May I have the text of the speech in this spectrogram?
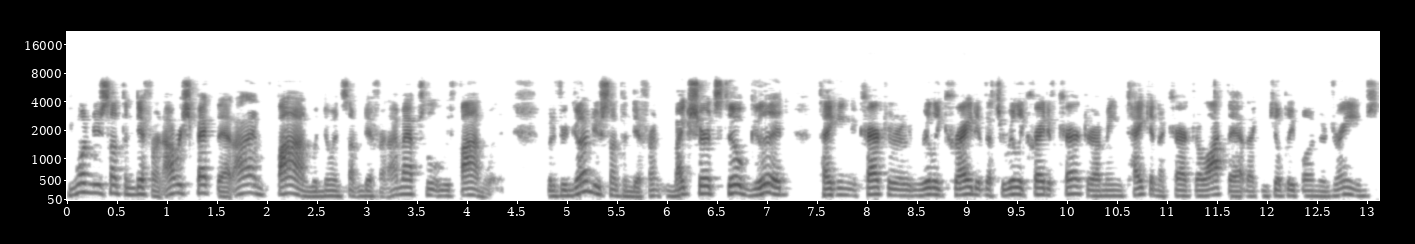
You want to do something different. I respect that. I am fine with doing something different. I'm absolutely fine with it. But if you're gonna do something different, make sure it's still good. Taking a character really creative, that's a really creative character. I mean, taking a character like that that can kill people in their dreams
